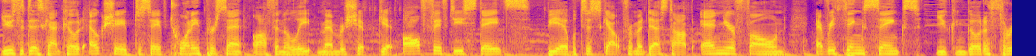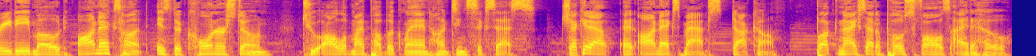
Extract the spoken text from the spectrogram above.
Use the discount code ELKSHAPE to save 20% off an elite membership. Get all 50 states, be able to scout from a desktop and your phone. Everything syncs. You can go to 3D mode. onX Hunt is the cornerstone to all of my public land hunting success. Check it out at onxmaps.com. Buck Knives out of Post Falls, Idaho.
